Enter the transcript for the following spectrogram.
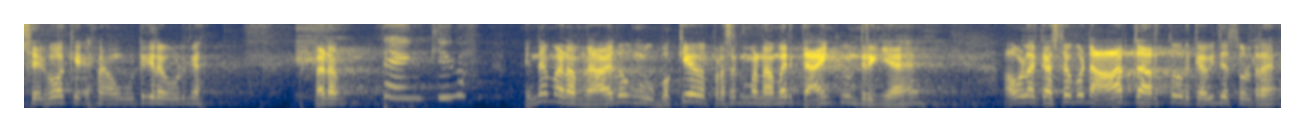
சரி ஓகே நான் விட்டுக்கிறேன் விடுங்க. மேடம். தேங்க்யூ என்ன மேடம் நான் ஏதோ உங்களுக்கு பொக்கே ப்ரெசென்ட் பண்ண மாதிரி தேங்க்யூன்றீங்க அவ்வளோ கஷ்டப்பட்டு ஆர்ட் அர்த்தம் ஒரு கவிதை சொல்கிறேன்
